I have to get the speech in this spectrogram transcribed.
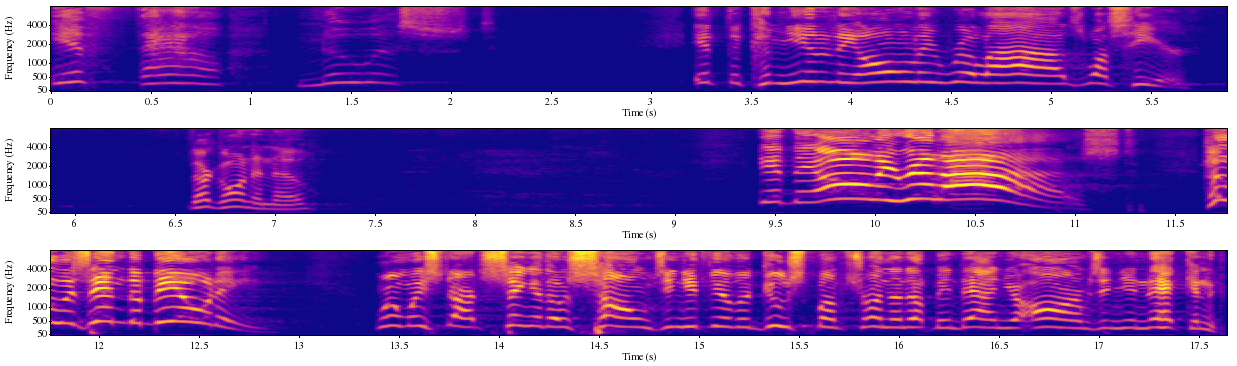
if thou knewest if the community only realized what's here they're going to know if they only realized who was in the building when we start singing those songs and you feel the goosebumps running up and down your arms and your neck and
